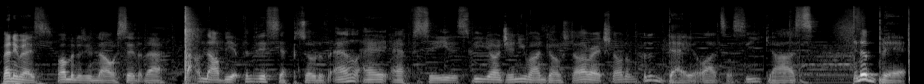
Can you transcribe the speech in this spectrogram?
But anyways, what I'm going to do now is save it there. And that'll be it for this episode of LAFC. This has been your genuine ghost, RH, not for the day, lads. I'll see you guys in a bit.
